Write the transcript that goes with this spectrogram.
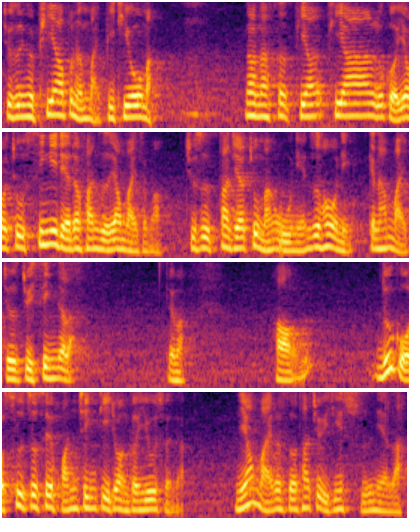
就是因为 PR 不能买 BTO 嘛。那那是 PR PR 如果要住新一点的房子要买什么？就是大家住满五年之后，你跟他买就是最新的了，对吧？好，如果是这些黄金地段跟优损的，你要买的时候它就已经十年了，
